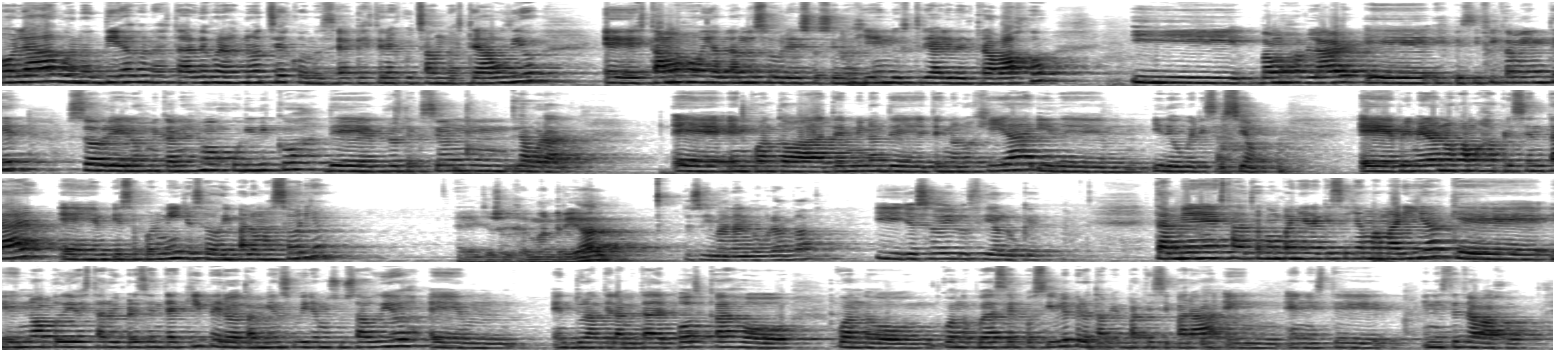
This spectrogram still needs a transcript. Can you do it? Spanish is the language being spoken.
Hola, buenos días, buenas tardes, buenas noches, cuando sea que estén escuchando este audio. Eh, estamos hoy hablando sobre sociología industrial y del trabajo y vamos a hablar eh, específicamente sobre los mecanismos jurídicos de protección laboral eh, en cuanto a términos de tecnología y de, y de uberización. primero nos vamos a presentar, empiezo por mí, yo soy Paloma Soria. yo soy Germán Rial. Yo soy Manal Bourapa. Y yo soy Lucía Luque. También está otra compañera que se llama María, que eh, no ha podido estar hoy presente aquí, pero también subiremos sus audios em, en, durante la mitad del podcast o cuando, cuando pueda ser posible, pero también participará en, en este, en este trabajo.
